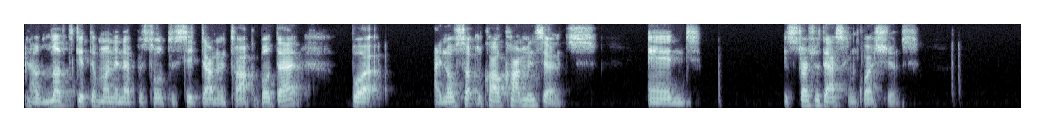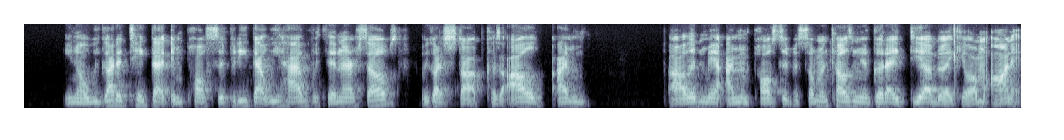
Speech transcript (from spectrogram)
and I would love to get them on an episode to sit down and talk about that. But I know something called common sense. And it starts with asking questions. You know, we got to take that impulsivity that we have within ourselves. We got to stop because I'll, I'm, I'll admit I'm impulsive. If someone tells me a good idea, I'll be like, yo, I'm on it.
